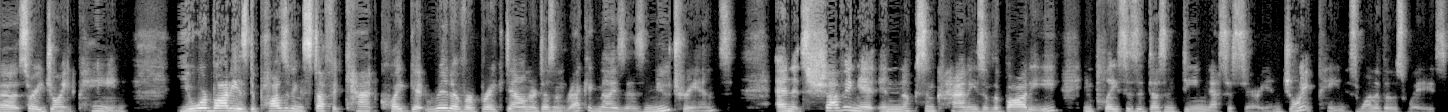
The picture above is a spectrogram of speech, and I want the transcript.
uh, sorry, joint pain. Your body is depositing stuff it can't quite get rid of or break down or doesn't recognize as nutrients and it's shoving it in nooks and crannies of the body in places it doesn't deem necessary. And joint pain is one of those ways.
